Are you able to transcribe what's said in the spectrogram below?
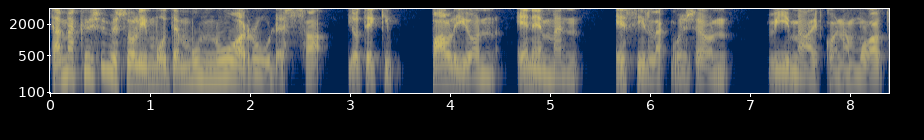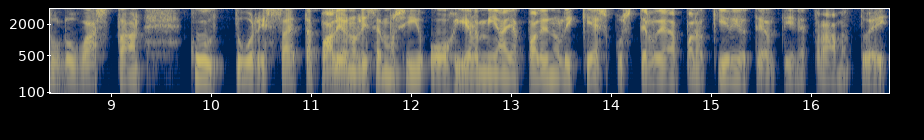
tämä kysymys oli muuten mun nuoruudessa jotenkin paljon enemmän esillä kuin se on viime aikoina mulla on tullut vastaan kulttuurissa, että paljon oli semmoisia ohjelmia ja paljon oli keskusteluja ja paljon kirjoiteltiin, että raamattu ei,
